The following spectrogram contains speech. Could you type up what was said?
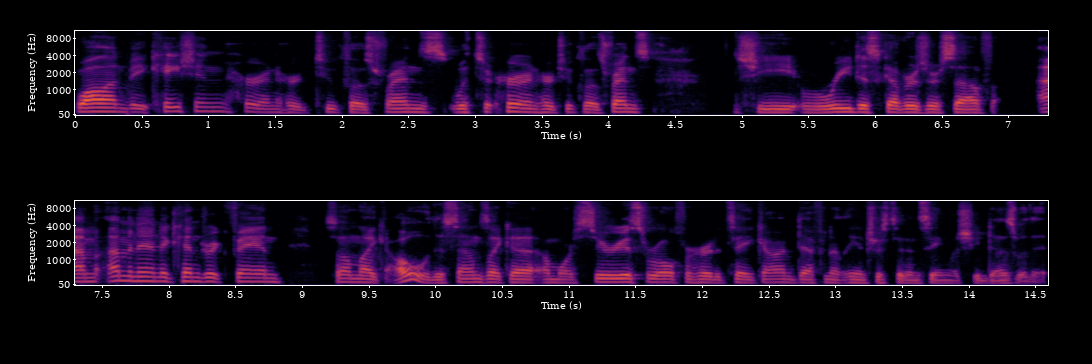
While on vacation, her and her two close friends, with her and her two close friends, she rediscovers herself. I'm I'm an Anna Kendrick fan, so I'm like, oh, this sounds like a, a more serious role for her to take on. Definitely interested in seeing what she does with it.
